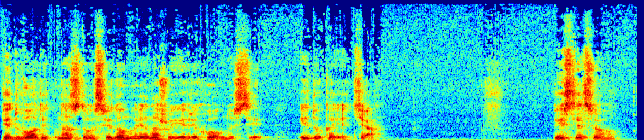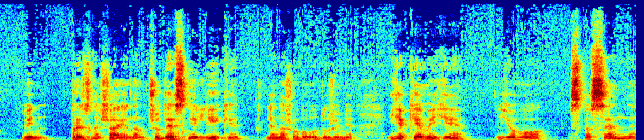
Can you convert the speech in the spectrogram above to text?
підводить нас до усвідомлення нашої гріховності і до каяття. Після цього Він призначає нам чудесні ліки для нашого одужання, якими є Його спасенне,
